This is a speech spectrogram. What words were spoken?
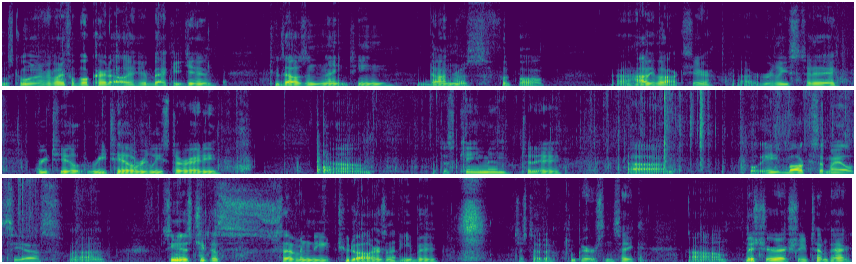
What's going on, everybody? Football Card Olly here, back again. 2019 Donruss Football uh, Hobby Box here, uh, released today. Retail retail released already. Um, but this came in today. Um, about 80 bucks at my LCS. Uh, seen it as cheap as $72 on eBay, just out of comparison sake. Um, this year, actually, 10 pack,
